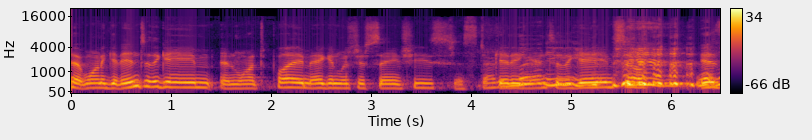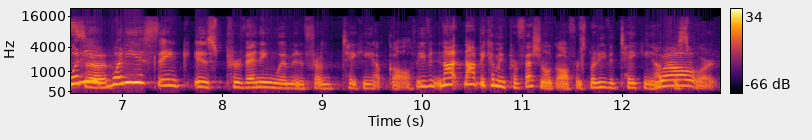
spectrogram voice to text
that want to get into the game and want to play. Megan was just saying she's just getting learning. into the game. So well, what, do you, uh, what do you think is preventing women from taking up golf? Even not not becoming professional golfers, but even taking up well, the sport.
